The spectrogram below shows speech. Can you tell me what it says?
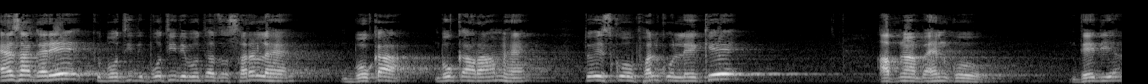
ऐसा करे कि पोती पोती देवता तो सरल है, बोका बोका राम है तो इसको फल को लेके अपना बहन को दे दिया।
